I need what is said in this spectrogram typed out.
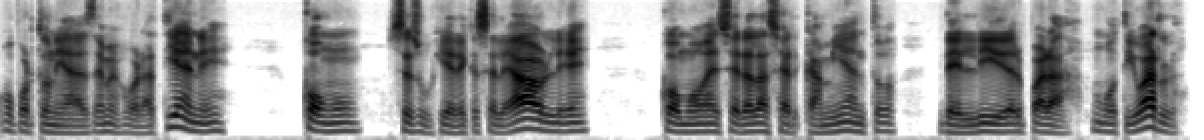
oportunidades de mejora tiene, cómo se sugiere que se le hable, cómo debe ser el acercamiento del líder para motivarlo.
